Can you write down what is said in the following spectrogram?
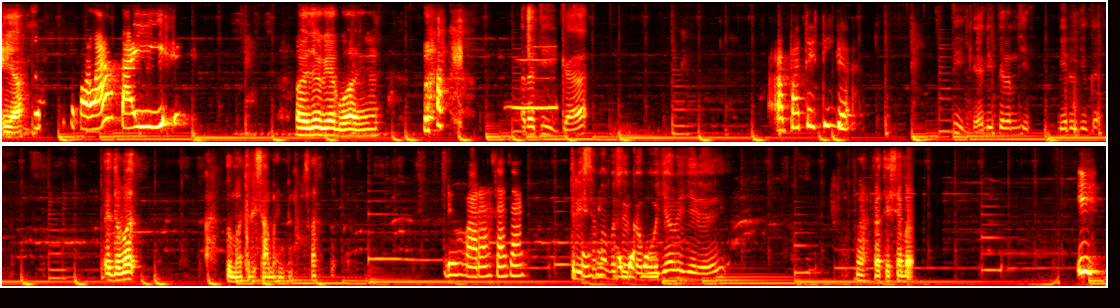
iya. sekolah tai Oh itu dia gua ya. Ada tiga. apa teh tiga Tiga di film biru juga. Itu mah ah, lu materi sama ini satu. duh parah sasa Trisa mah bahasa Ada Kamboja lah jadi. Nah, fetisnya ber- ih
